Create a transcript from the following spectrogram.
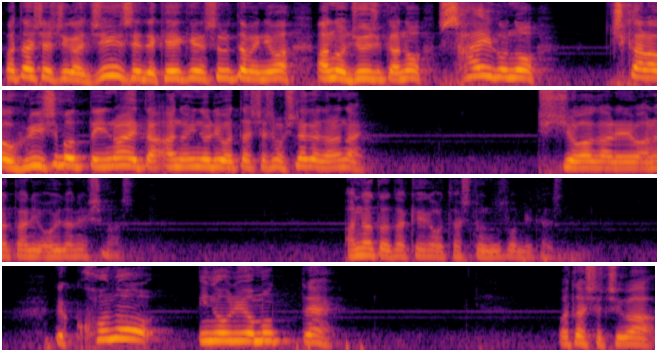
私たちが人生で経験するためにはあの十字架の最後の力を振り絞って祈られたあの祈りを私たちもしなきゃならない。父を我が霊をあなたにお委ねします。あなただけが私の望みです。でこの祈りをもって私たちは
